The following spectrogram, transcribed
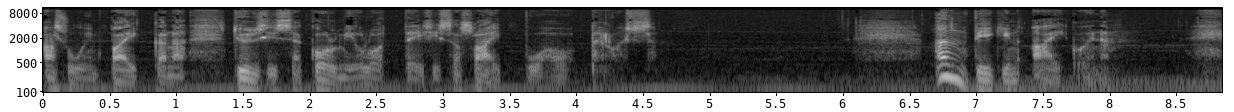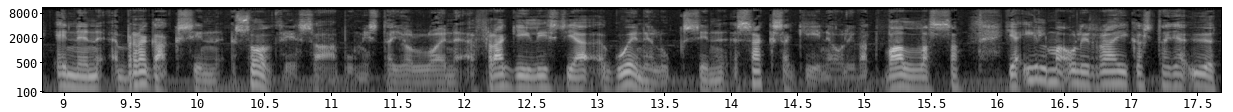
asuinpaikkana tylsissä kolmiulotteisissa saippuaoperoissa. Antiikin aikoina – ennen Bragaxin sorte-saapumista, jolloin Fragilis ja Gueneluxin saksakiine olivat vallassa, ja ilma oli raikasta ja yöt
